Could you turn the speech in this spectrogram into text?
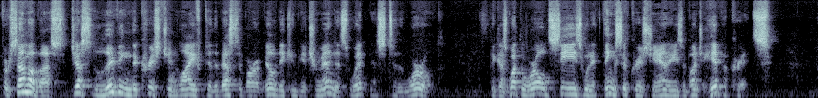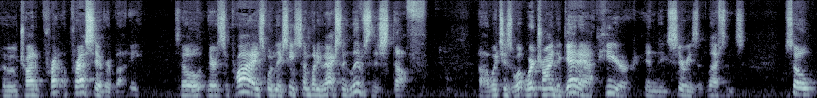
for some of us, just living the Christian life to the best of our ability can be a tremendous witness to the world. Because what the world sees when it thinks of Christianity is a bunch of hypocrites who try to pre- oppress everybody. So they're surprised when they see somebody who actually lives this stuff, uh, which is what we're trying to get at here in these series of lessons. So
